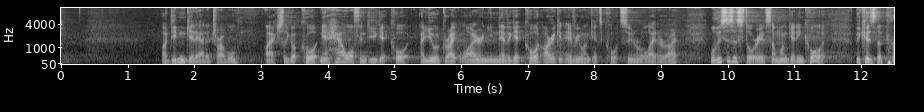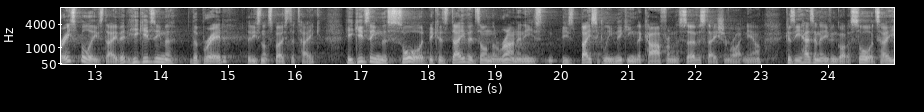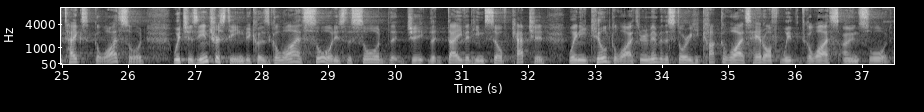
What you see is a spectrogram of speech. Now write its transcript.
I didn't get out of trouble. I actually got caught. Now, how often do you get caught? Are you a great liar and you never get caught? I reckon everyone gets caught sooner or later, right? Well, this is a story of someone getting caught because the priest believes David. He gives him the, bread that he's not supposed to take. He gives him the sword because David's on the run and he's, he's basically nicking the car from the service station right now because he hasn't even got a sword. So he takes Goliath's sword, which is interesting because Goliath's sword is the sword that, G, that David himself captured when he killed Goliath. And remember the story, he cut Goliath's head off with Goliath's own sword.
